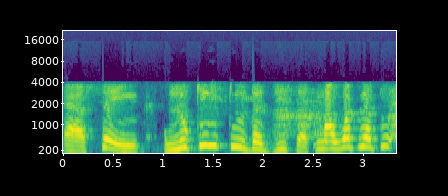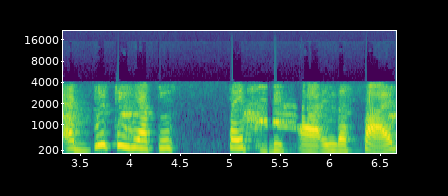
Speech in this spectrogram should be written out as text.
uh, saying looking to the Jesus. Now what we have to everything we have to set uh, in the side.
